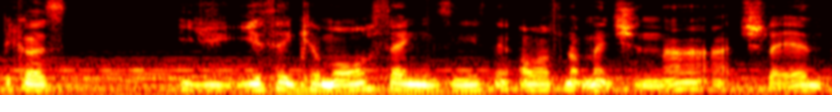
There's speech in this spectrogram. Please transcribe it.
because you, you think of more things and you think, oh, I've not mentioned that actually. And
